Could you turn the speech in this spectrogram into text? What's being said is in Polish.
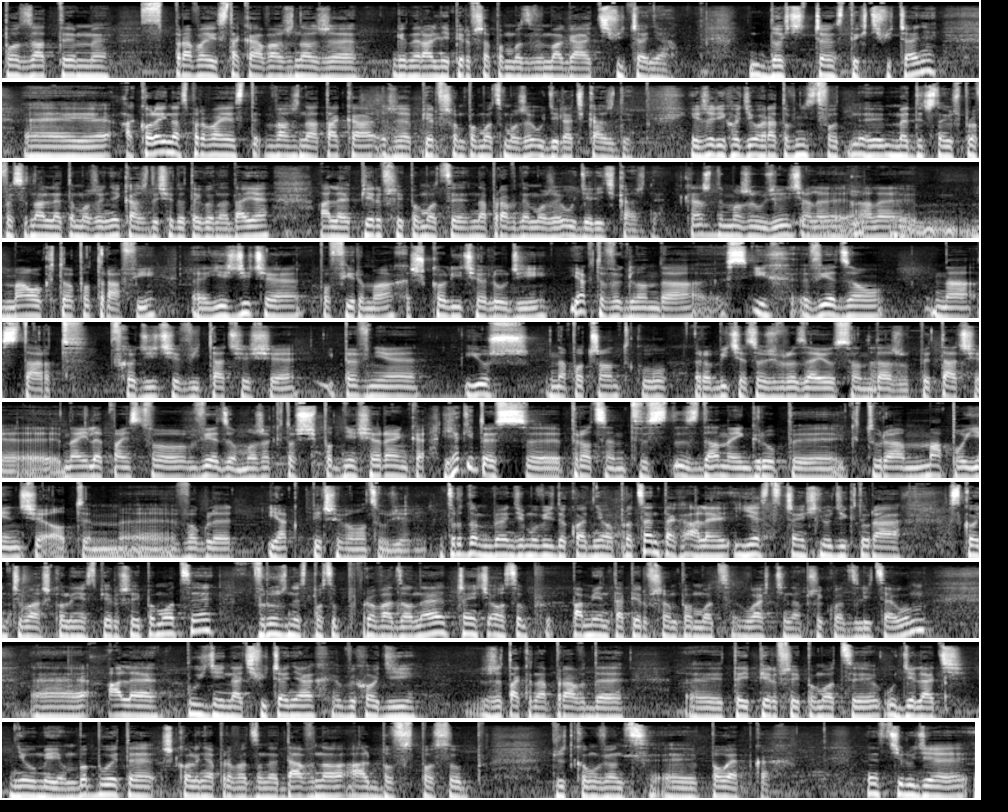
Poza tym sprawa jest taka ważna, że generalnie pierwsza pomoc wymaga ćwiczenia, dość częstych ćwiczeń, e, a kolejna sprawa jest ważna taka, że pierwszą pomoc może udzielać każdy. Jeżeli chodzi o ratownictwo e, medyczne już profesjonalne, to może nie każdy się do tego nadaje, ale pierwszej pomocy naprawdę może udzielić każdy. Każdy może udzielić, ale, ale mało kto potrafi. E, jeździcie po firmach, szkolicie ludzi. Jak to wygląda z ich wiedzą na start? Wchodzicie, witacie się i pewnie już na początku robicie coś w rodzaju sondażu, pytacie, e, na ile Państwo wiedzą, może ktoś podniesie rękę. Jaki to jest e, procent z, z danej grupy, która ma pojęcie o tym e, w ogóle, jak pierwszej pomocy udzielić? Trudno mi będzie mówić dokładnie o procentach, ale jest część ludzi, która skończyła szkolenie z pierwszej pomocy, w różny sposób prowadzone. Część osób pamięta pierwszą pomoc właśnie na przykład z liceum, ale później na ćwiczeniach wychodzi że tak naprawdę e, tej pierwszej pomocy udzielać nie umieją, bo były te szkolenia prowadzone dawno albo w sposób, brzydko mówiąc, e, po łebkach. Więc ci ludzie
